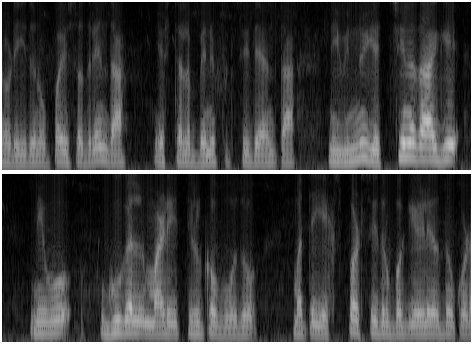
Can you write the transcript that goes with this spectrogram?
ನೋಡಿ, ಇದನ್ನು ಉಪಯೋಗಿಸೋದ್ರಿಂದ ಎಷ್ಟೆಲ್ಲ ಬೆನಿಫಿಟ್ಸ್ ಇದೆ ಅಂತ ನೀವು ಇನ್ನೂ ಹೆಚ್ಚಿನದಾಗಿ ನೀವು ಗೂಗಲ್ ಮಾಡಿ ತಿಳ್ಕೊಬೋದು. ಮತ್ತು ಎಕ್ಸ್ಪರ್ಟ್ಸ್ ಇದ್ರ ಬಗ್ಗೆ ಹೇಳಿರೋದು ಕೂಡ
